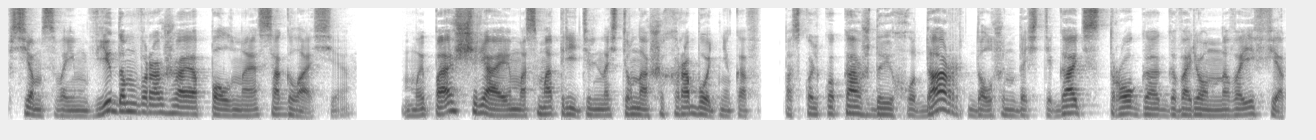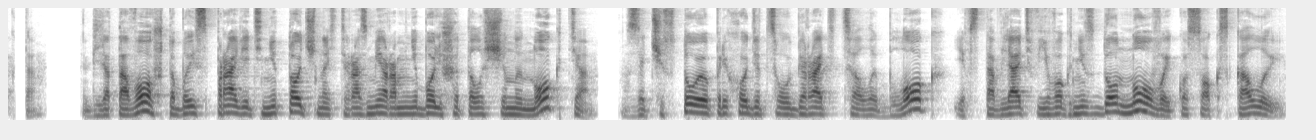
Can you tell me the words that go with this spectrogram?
всем своим видом выражая полное согласие. Мы поощряем осмотрительность у наших работников, поскольку каждый их удар должен достигать строго оговоренного эффекта. Для того, чтобы исправить неточность размером не больше толщины ногтя, зачастую приходится убирать целый блок и вставлять в его гнездо новый кусок скалы,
